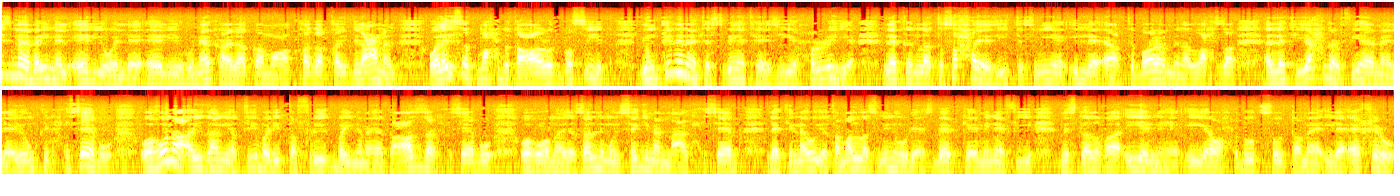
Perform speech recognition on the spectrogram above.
إذ ما بين الآلي واللا آلي هناك علاقة معقدة قيد العمل وليست محض تعارض بسيط. يمكننا تسمية هذه حرية لكن لا تصح هذه التسمية إلا اعتبارا من اللحظة التي يحضر فيها ما لا يمكن حسابه. وهنا أيضا يطيب لي التفريق بين ما يتعذر حسابه وهو ما يظل منسجما مع الحساب لكنه يتملص منه لأسباب كامنة فيه مثل الغائية النهائية وحدود سلطة ما إلى آخره.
